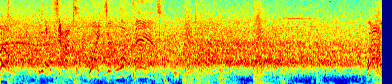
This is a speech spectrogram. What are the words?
Oh, Shots. Rights and left hands. Wow,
